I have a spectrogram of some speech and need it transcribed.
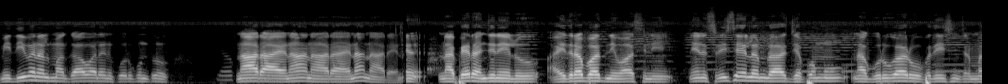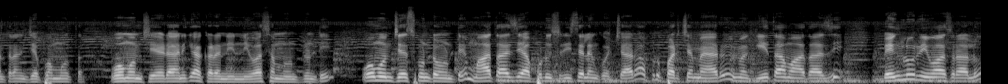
మీ దీవెనలు మాకు కావాలని కోరుకుంటూ నారాయణ నారాయణ నారాయణ నా పేరు అంజనేయులు హైదరాబాద్ నివాసిని నేను శ్రీశైలంలో జపము నా గురుగారు ఉపదేశించిన మంత్రాన్ని జపము త- హోమం చేయడానికి అక్కడ నేను నివాసం ఉంటుంటే హోమం చేసుకుంటూ ఉంటే మాతాజీ అప్పుడు శ్రీశైలంకి వచ్చారు అప్పుడు పరిచయం అయ్యారు ఈమె గీతా మాతాజీ బెంగళూరు నివాసురాలు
